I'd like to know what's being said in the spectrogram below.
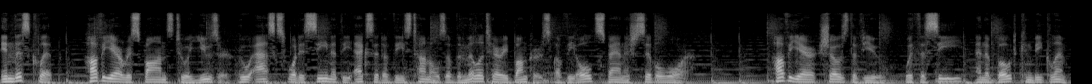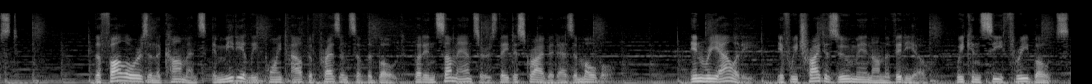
In this clip, Javier responds to a user who asks what is seen at the exit of these tunnels of the military bunkers of the old Spanish Civil War. Javier shows the view, with the sea and a boat can be glimpsed. The followers in the comments immediately point out the presence of the boat but in some answers they describe it as immobile. In reality, if we try to zoom in on the video, we can see three boats,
